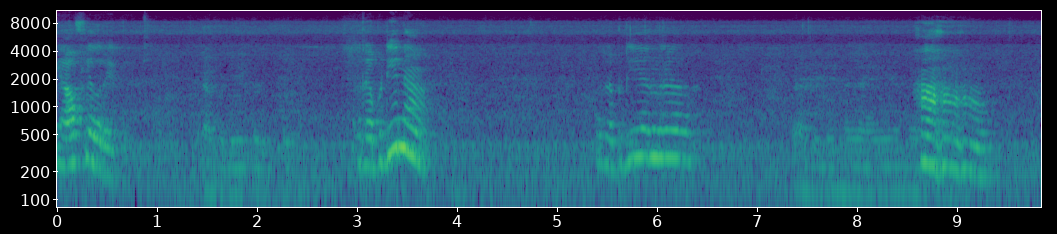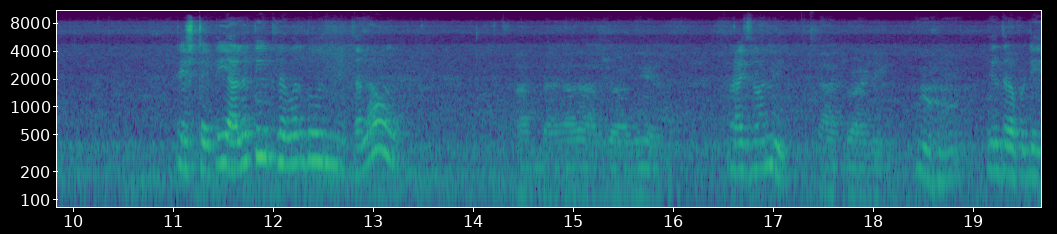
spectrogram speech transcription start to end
ಯಾವ ಫ್ಲೇವರ್ ಐತಿ? ರಬಡಿನಾ? ರಬಡಿ ಅಂದ್ರೆ? ಹಾಂ ಹಾಂ ಹಾಂ. ಟೇಸ್ಟ್ ಐತಿ? ಯಾಲಕ್ಕಿ ಫ್ಲೇವರ್ದು ಒಂದು ಇತ್ತಲ್ಲ ರಾಜವಾನಿ. ಹಾಂ ಹಾಂ. ಇದು ರಬಡಿ.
